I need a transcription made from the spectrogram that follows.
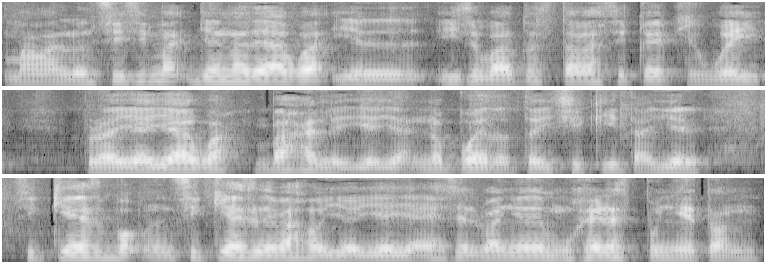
mamaloncísima llena de agua. Y, el, y su vato estaba así que, que güey, pero ahí hay agua, bájale. Y ella, no puedo, estoy chiquita. Y él, si quieres, si quieres le bajo yo. Y ella, es el baño de mujeres, puñetón.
